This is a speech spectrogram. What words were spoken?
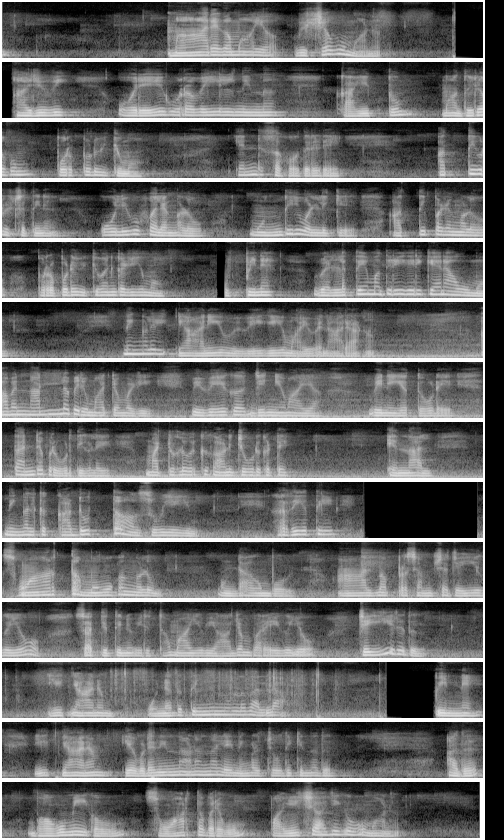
മാരകമായ വിഷവുമാണ്. അരുവി ഒരേ ഉറവയിൽ നിന്ന് കയ്പും മധുരവും പുറപ്പെടുവിക്കുമോ? എന്റെ സഹോദരരെ അത്തിവൃക്ഷത്തിന് ഒലിവ് ഫലങ്ങളോ മുന്തിരിവള്ളിക്ക് അത്തിപ്പഴങ്ങളോ പുറപ്പെടുവിക്കുവാൻ കഴിയുമോ? ഉപ്പിന് വെള്ളത്തെ മധുരീകരിക്കാനാവുമോ? നിങ്ങളിൽ ജ്ഞാനിയും വിവേകിയുമായവൻ ആരാണ് അവൻ നല്ല പെരുമാറ്റം വഴി വിവേകജന്യമായ വിനയത്തോടെ തന്റെ പ്രവൃത്തികളെ മറ്റുള്ളവർക്ക് കാണിച്ചു കൊടുക്കട്ടെ. എന്നാൽ നിങ്ങൾക്ക് കടുത്ത അസൂയയും ഹൃദയത്തിൽ സ്വാർത്ഥ മോഹങ്ങളും ഉണ്ടാകുമ്പോൾ ആത്മപ്രശംസ ചെയ്യുകയോ സത്യത്തിന് വിരുദ്ധമായി വ്യാജം പറയുകയോ ചെയ്യരുത്. ഈ ജ്ഞാനം ഉന്നതത്തിൽ നിന്നുള്ളതല്ല. പിന്നെ ഈ ജ്ഞാനം എവിടെ നിന്നാണെന്നല്ലേ നിങ്ങൾ ചോദിക്കുന്നത്? അത് ഭൗമികവും സ്വാർത്ഥപരവും പൈശാചികവുമാണ്.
